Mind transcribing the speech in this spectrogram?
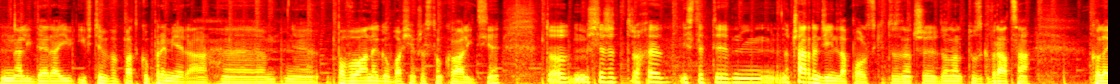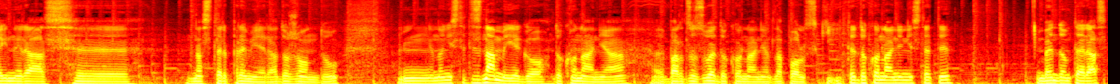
na lidera i, i w tym wypadku premiera e, e, powołanego właśnie przez tą koalicję, to myślę, że trochę niestety mm, no, czarny dzień dla Polski, to znaczy Donald Tusk wraca kolejny raz e, na ster premiera do rządu. Mm, No niestety znamy jego dokonania, e, bardzo złe dokonania dla Polski i te dokonania niestety będą teraz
